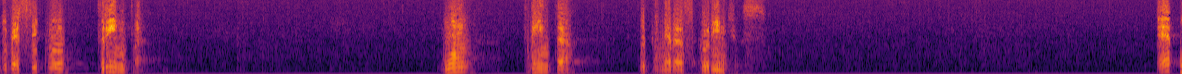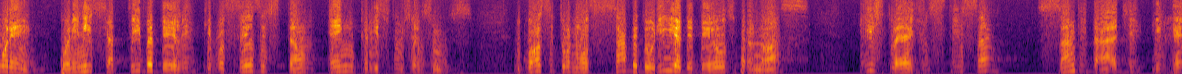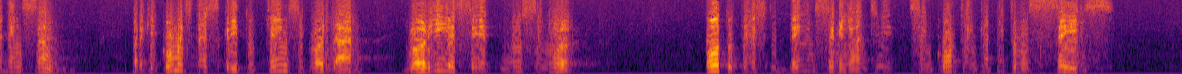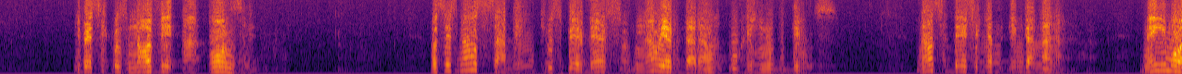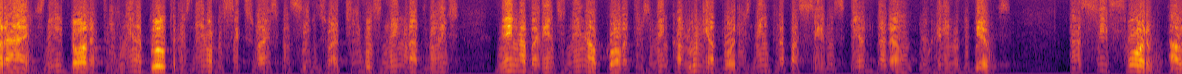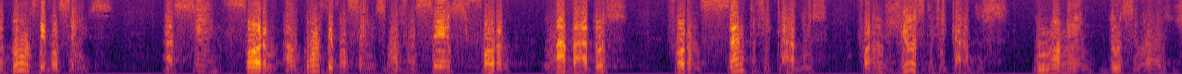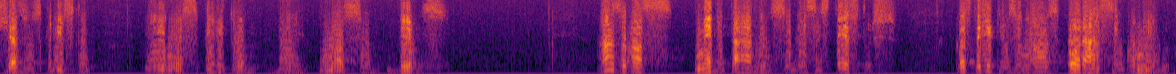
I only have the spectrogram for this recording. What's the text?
e versículo 30. 1, 30 de 1 Coríntios. É, porém, por iniciativa dele que vocês estão em Cristo Jesus, o qual se tornou sabedoria de Deus para nós, isto é justiça, santidade e redenção, para que, como está escrito, quem se gloriar, glorie-se no Senhor. Outro texto bem semelhante se encontra em capítulo 6, e versículos 9 a 11. Vocês não sabem que os perversos não herdarão o reino de Deus. Não se deixem enganar. Nem imorais, nem idólatras, nem adultos, nem homossexuais passivos ou ativos, nem ladrões, nem avarentos, nem alcoólatras, nem caluniadores, nem trapaceiros herdarão o reino de Deus. Assim foram alguns de vocês. Assim foram alguns de vocês. Mas vocês foram lavados, foram santificados, foram justificados no nome do Senhor Jesus Cristo e no Espírito de nosso Deus. Antes de nós meditarmos sobre esses textos, Gostaria que os irmãos orassem comigo.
